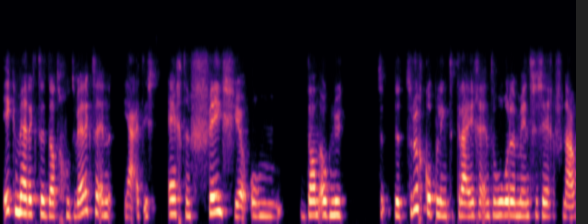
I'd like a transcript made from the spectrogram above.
ik merkte dat goed werkte. En ja, het is echt een feestje om dan ook nu de terugkoppeling te krijgen en te horen mensen zeggen van nou,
